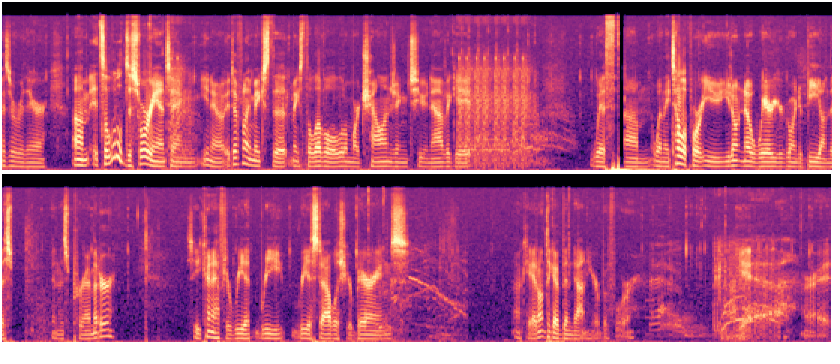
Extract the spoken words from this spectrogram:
Guy's over there. Um, it's a little disorienting. You know, it definitely makes the makes the level a little more challenging to navigate. With um, when they teleport you, you don't know where you're going to be on this in this perimeter, so you kind of have to re re reestablish your bearings. Okay, I don't think I've been down here before. Yeah. All right.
